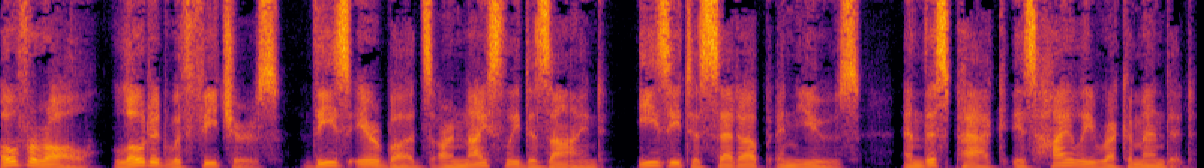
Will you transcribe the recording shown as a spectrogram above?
Overall, loaded with features, these earbuds are nicely designed, easy to set up and use, and this pack is highly recommended.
